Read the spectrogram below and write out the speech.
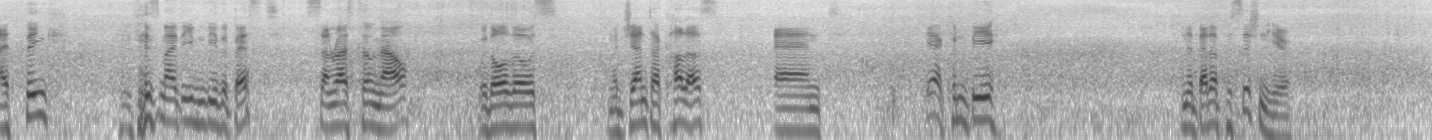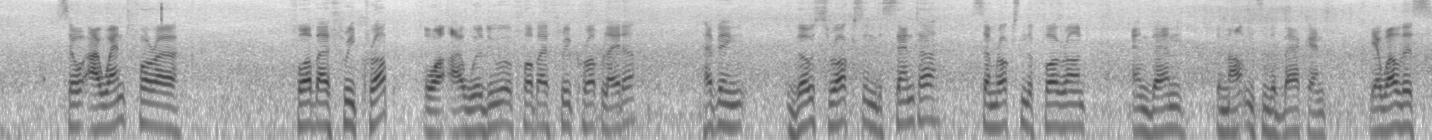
I think this might even be the best sunrise till now with all those magenta colors. And yeah, couldn't be in a better position here. So I went for a 4x3 crop, or I will do a 4x3 crop later, having those rocks in the center, some rocks in the foreground, and then the mountains in the back. And yeah, well, this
